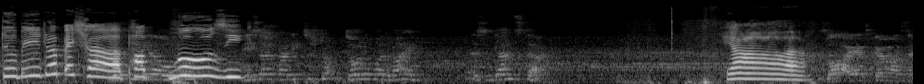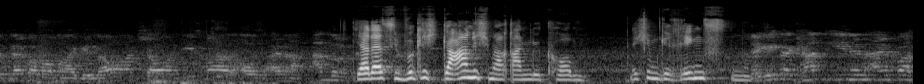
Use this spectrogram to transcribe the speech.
Dubi, dubi, ich hör Popmusik. Die ist einfach nicht zu stoppen. Tor Nummer 3. Das ist ein Ganztag. Ja. So, jetzt können wir uns den Treffer nochmal genau anschauen. Diesmal aus einer anderen. Ja, da ist sie wirklich gar nicht mehr rangekommen. Nicht im geringsten. Der Gegner kann ihnen einfach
